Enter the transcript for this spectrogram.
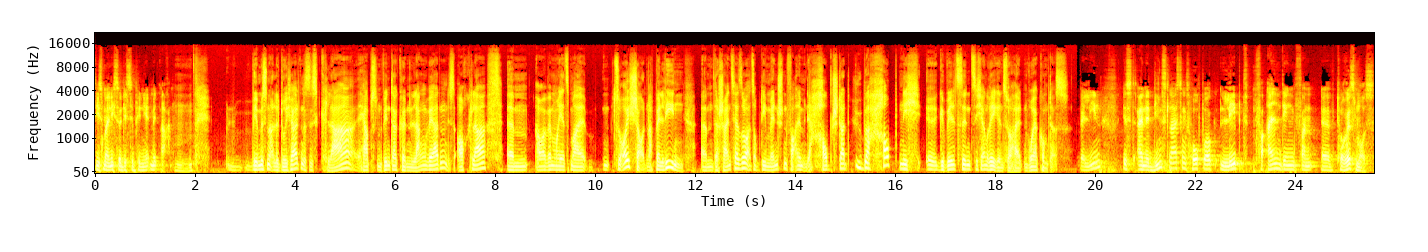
diesmal nicht so diszipliniert mitmachen. wir müssen alle durchhalten, das ist klar. Herbst und Winter können lang werden, ist auch klar. Ähm, aber wenn man jetzt mal zu euch schaut, nach Berlin, ähm, da scheint es ja so, als ob die Menschen vor allem in der Hauptstadt überhaupt nicht äh, gewillt sind, sich an Regeln zu halten. Woher kommt das? Berlin ist eine Dienstleistungshochburg, lebt vor allen Dingen von äh, Tourismus.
